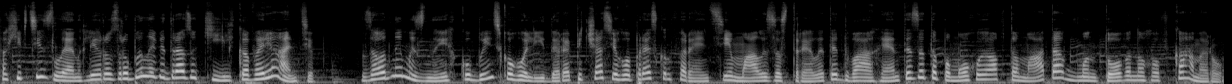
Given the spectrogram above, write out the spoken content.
Фахівці з Ленглі розробили відразу кілька варіантів. За одним із них кубинського лідера під час його прес-конференції мали застрелити два агенти за допомогою автомата, вмонтованого в камеру.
